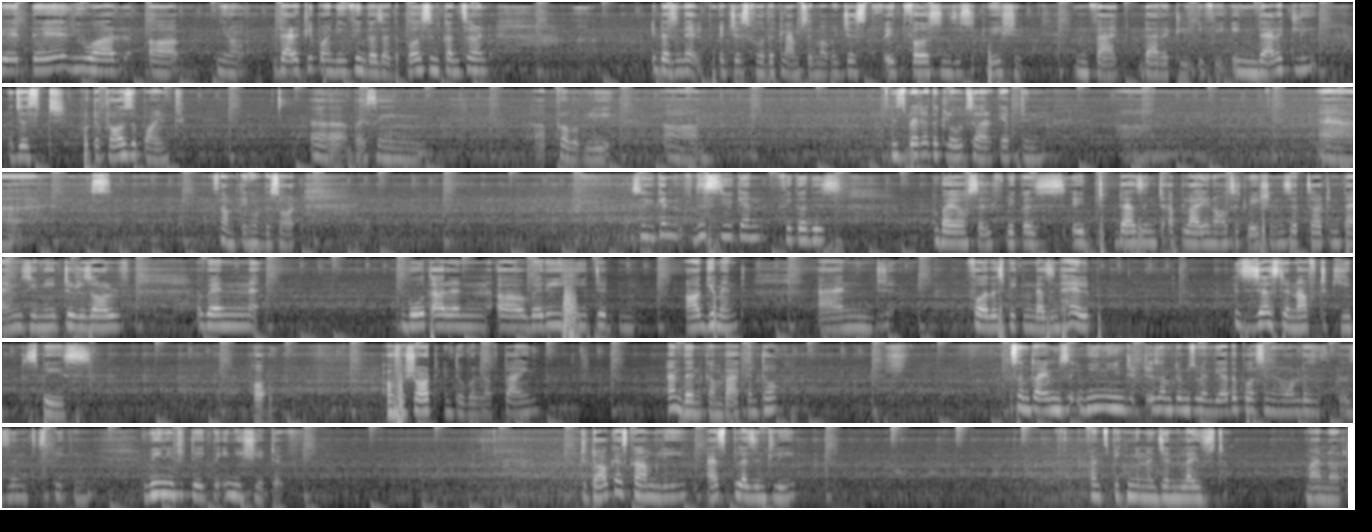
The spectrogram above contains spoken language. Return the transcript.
Where there you are uh, you know directly pointing fingers at the person concerned. It doesn't help. It just further clamps him up. It just it worsens the situation. In fact directly if you indirectly just put across the point uh, by saying uh, probably um, it's better the clothes are kept in um, uh, something of the sort. So you can this you can figure this by yourself because it doesn't apply in all situations. At certain times you need to resolve when both are in a very heated argument and further speaking doesn't help. It's just enough to keep space of, of a short interval of time and then come back and talk. Sometimes we need to sometimes when the other person involved isn't speaking we need to take the initiative to talk as calmly, as pleasantly, and speaking in a generalized manner.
